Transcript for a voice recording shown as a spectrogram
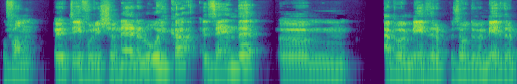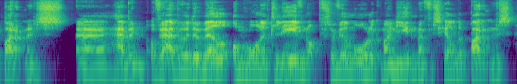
vanuit evolutionaire logica zijnde ehm, hebben we meerdere, zouden we meerdere partners eh, hebben. Of hebben we de wil om gewoon het leven op zoveel mogelijk manieren met verschillende partners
